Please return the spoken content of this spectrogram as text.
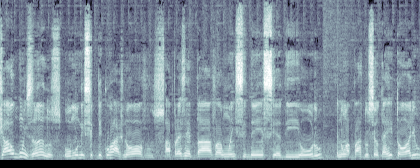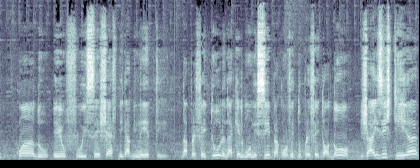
Já há alguns anos, o município de Currais Novos apresentava uma incidência de ouro numa parte do seu território. Quando eu fui ser chefe de gabinete da prefeitura daquele município, a convite do prefeito Odon, já existia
